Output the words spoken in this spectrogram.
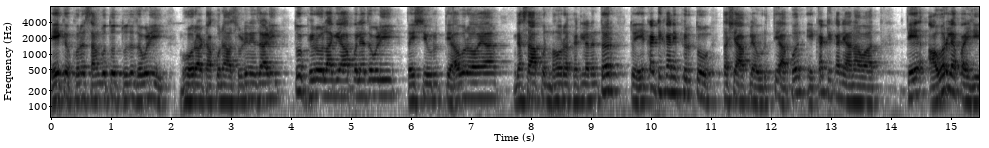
एक खुन सांगतो तुझ जवळी भोरा टाकून आसुडीने जाळी. तो फिरो लागे आपल्या जवळी. तैशी वृत्ती आवरवया. जसा आपण भोवरा फेकल्यानंतर तो एका ठिकाणी फिरतो तशा आपल्या वृत्ती आपण एका ठिकाणी आणावात. ते आवरल्या पाहिजे.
